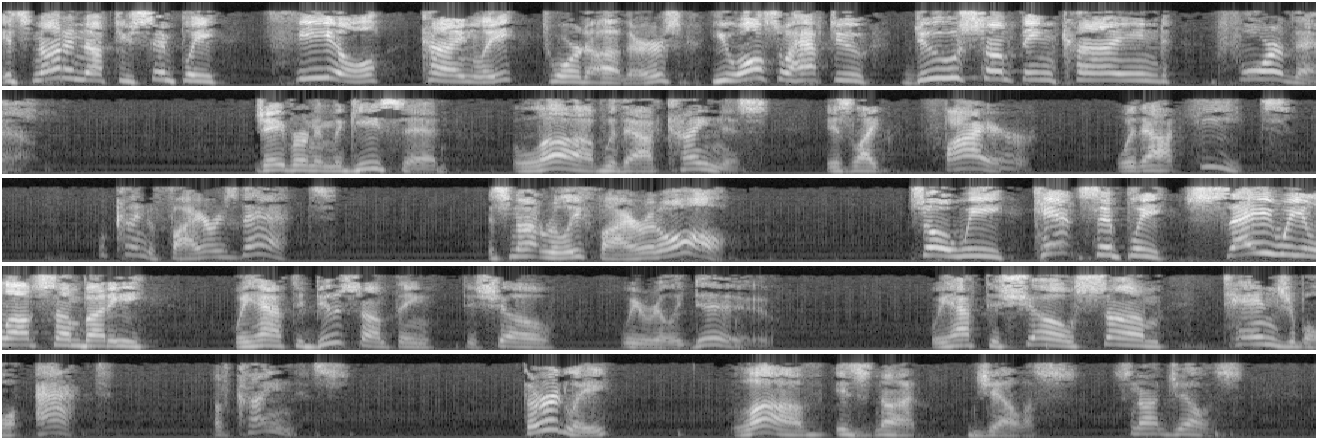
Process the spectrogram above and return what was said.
It's not enough to simply feel kindly toward others. You also have to do something kind for them. J. Vernon McGee said, Love without kindness is like fire without heat. What kind of fire is that? It's not really fire at all. So we can't simply say we love somebody. We have to do something to show we really do. We have to show some tangible act of kindness. Thirdly, love is not jealous. It's not jealous.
